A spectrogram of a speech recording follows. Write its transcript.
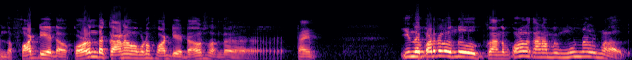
அந்த ஃபார்ட்டி எயிட் ஹவர் குழந்தை காணாமல் கூட ஃபார்ட்டி எயிட் ஹவர்ஸ் அந்த டைம் இந்த படத்தில் வந்து அந்த குழந்தை காணாமல் மூணு நாளுக்கு மேலே ஆகுது.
